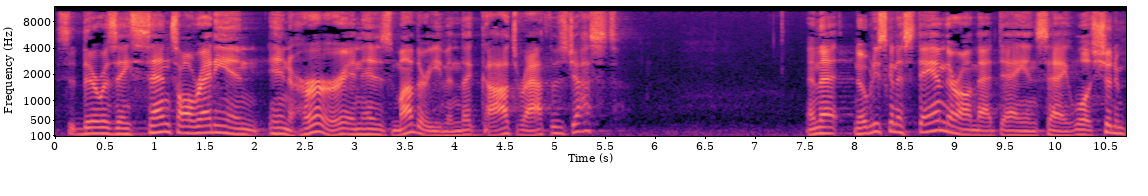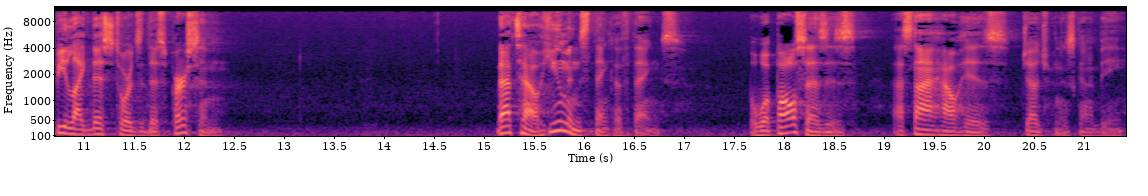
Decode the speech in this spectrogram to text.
so there was a sense already in, in her, in his mother even, that God's wrath was just. And that nobody's going to stand there on that day and say, well, it shouldn't be like this towards this person. That's how humans think of things. But what Paul says is that's not how his judgment is going to be.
